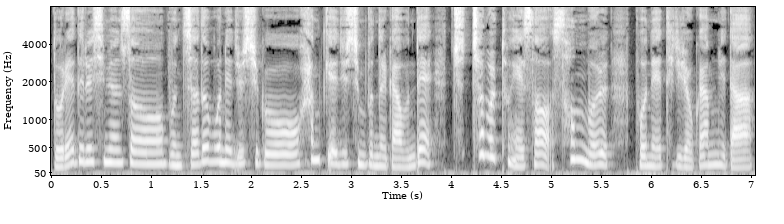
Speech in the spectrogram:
노래 들으시면서 문자도 보내주시고 함께 해주신 분들 가운데 추첨을 통해서 선물 보내드리려고 합니다.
